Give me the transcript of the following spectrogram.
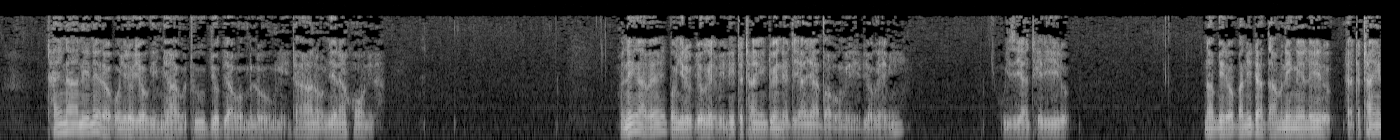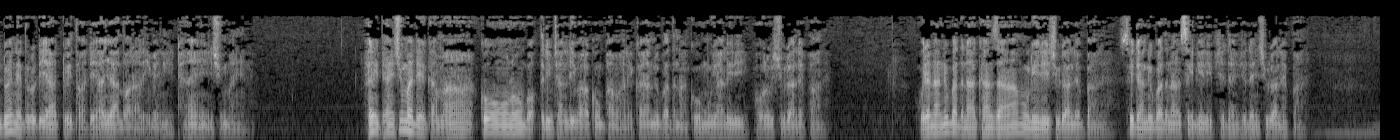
ထိုင်တာအနေနဲ့တော့ဘုန်းကြီးတို့ယောဂီများကိုသူပြောပြဖို့မလိုဘူးလေဒါကတော့အမြဲတမ်းဟောနေတာမနေ့ကပဲဘုန်းကြီးတို့ပြောခဲ့ပြီလေတထိုင်တွင်းနဲ့တရားရသွားပုံလေးတွေပြောခဲ့ပြီဝိဇယထေရီတို့နောက်ပြီးတော့ပဏိတသာမဏေငယ်လေးတို့ဒါတထိုင်တွင်းနဲ့သူတို့တရားတွေ့သွားတရားရသွားတာတွေပဲလေထိုင်ရှုမှတ်ရင် အဲ့ဒီတိုင်းရှုမှတ်တဲ့ကံမှာကိုယ်လုံးပေါ့တတိပ္ပံ၄ပါးအကုန်ပါပါလေကာယ ानु ပဒနာကိုမူရလေးတွေပေါ်လို့ရှုတာလည်းပါတယ်ဝေဒနာနုပဒနာခံစားမှုလေးတွေရှုတာလည်းပါတယ်စိတ်တ ानु ပဒနာစိတ်လေးတွေဖြစ်တိုင်းဖြစ်တိုင်းရှုတာလည်းပါတယ်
